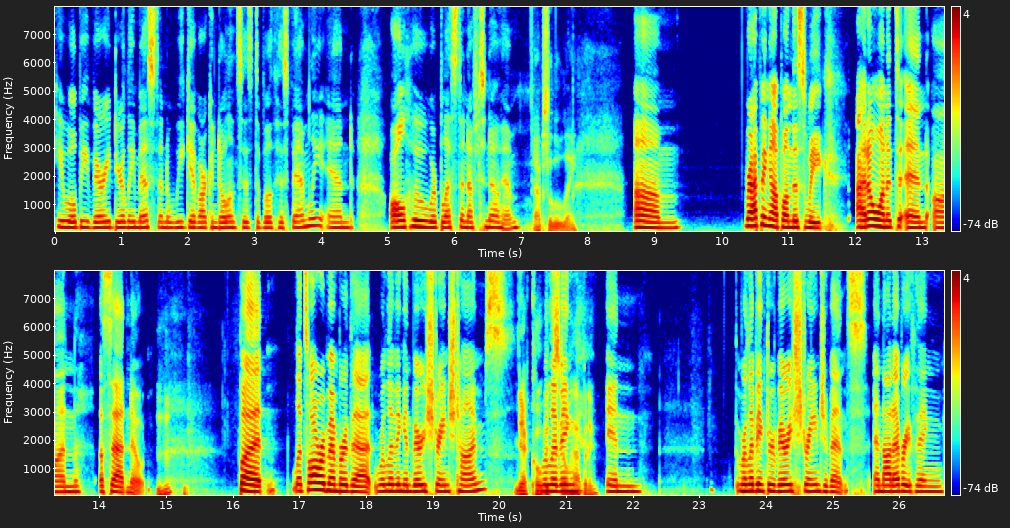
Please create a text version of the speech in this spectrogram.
He will be very dearly missed, and we give our condolences to both his family and all who were blessed enough to know him. Absolutely. Um, wrapping up on this week, I don't want it to end on a sad note, Mm-hmm. But let's all remember that we're living in very strange times. Yeah, COVID's We're living still happening. In we're living through very strange events, and not everything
